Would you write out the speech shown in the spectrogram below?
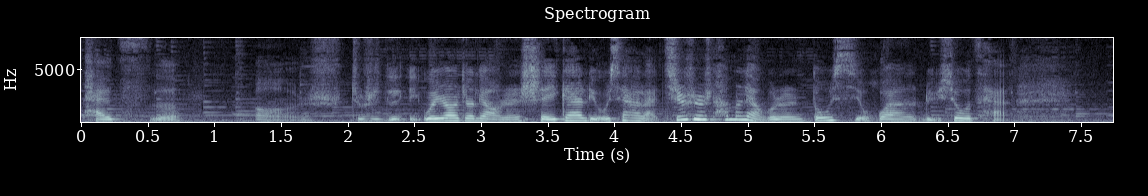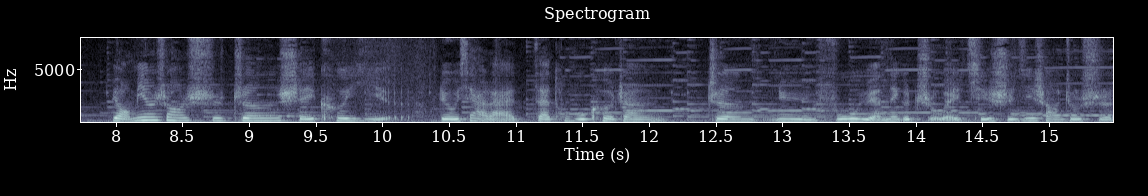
台词。呃，就是围绕着两人谁该留下来。其实他们两个人都喜欢吕秀才，表面上是争谁可以留下来在同福客栈争女服务员那个职位，其实实际上就是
